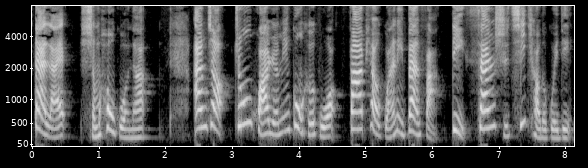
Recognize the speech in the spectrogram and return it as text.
带来什么后果呢？按照《中华人民共和国发票管理办法》第三十七条的规定，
